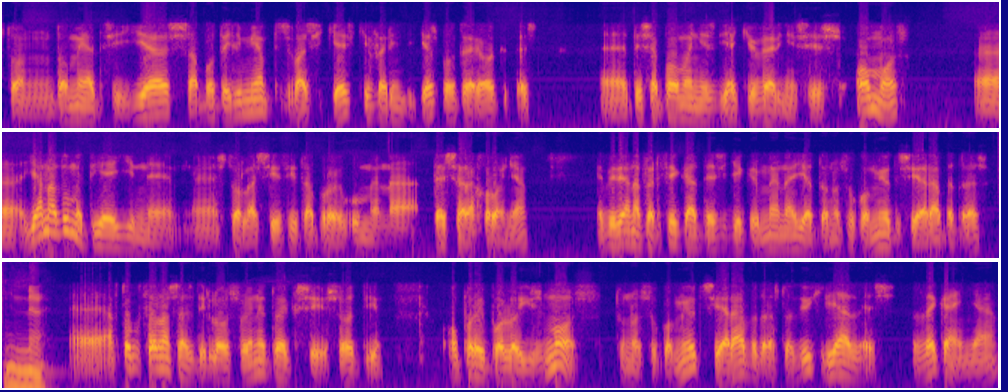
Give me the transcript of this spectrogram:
στον τομέα της υγείας αποτελεί μία από τις βασικές κυβερνητικές προτεραιότητες ε, της επόμενης διακυβέρνησης. Όμως ε, για να δούμε τι έγινε ε, στο Λασίθι τα προηγούμενα τέσσερα χρόνια. Επειδή αναφερθήκατε συγκεκριμένα για το νοσοκομείο της Ιεράπετρας, ναι. ε, αυτό που θέλω να σας δηλώσω είναι το εξής, ότι ο προϋπολογισμός του νοσοκομείου της Ιεράπετρας το 2019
